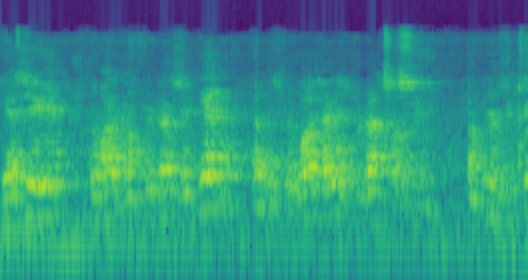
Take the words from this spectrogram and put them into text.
जैसे ये तुम्हारा कंप्यूटर सीखते हैं, अब इसके बहुत सारे स्टूडेंट्स होते हैं। कंप्यूटर सीखते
